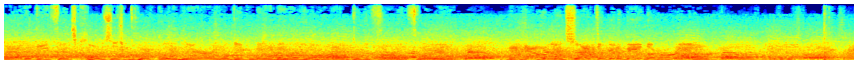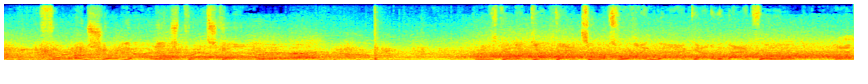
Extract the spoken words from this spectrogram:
And the defense closes quickly there. He'll get maybe a yard to the 33. And now it looks like they're going to be in the hurry-up. Third and short yardage, Prescott. He's going to get that to his running back out of the backfield. And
